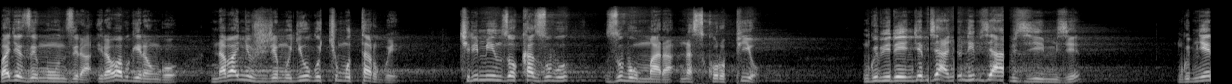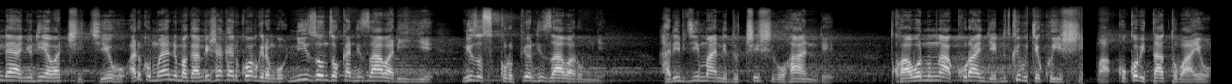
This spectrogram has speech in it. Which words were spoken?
bageze mu nzira irababwira ngo nabanyujije mu gihugu cy'umutarwe kirimo inzoka z'ubu- z'ubumara na sikoropiyo ngo ibirenge byanyu ntibyabyimbye ngo imyenda yanyu ntiyabacikiyeho. Ariko mu yandi magambo ishaka ari kubabwira ngo n'izo nzoka ntizabariye n'izo sikoropiyo ntizabarumye hari iby'imana iducisha iruhande twabona umwaka urangiye ntitwibuke kuyishima kuko bitatubayeho.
